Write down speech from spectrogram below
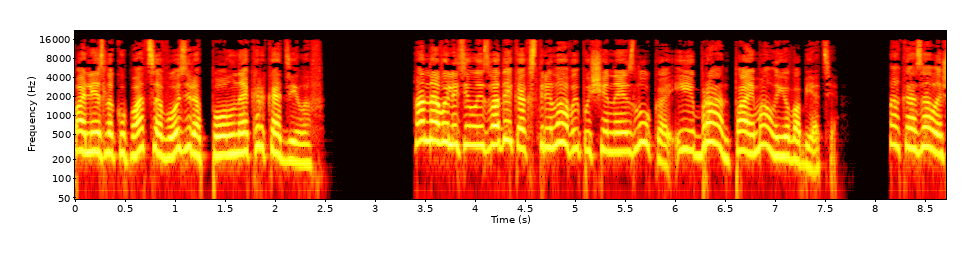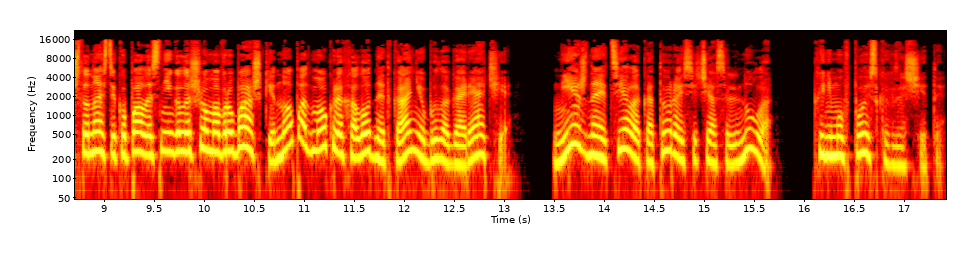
«Полезла купаться в озеро, полное крокодилов». Она вылетела из воды, как стрела, выпущенная из лука, и Бран поймал ее в объятия. Оказалось, что Настя купалась не голышом, а в рубашке, но под мокрой холодной тканью было горячее, нежное тело, которое сейчас льнуло к нему в поисках защиты.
